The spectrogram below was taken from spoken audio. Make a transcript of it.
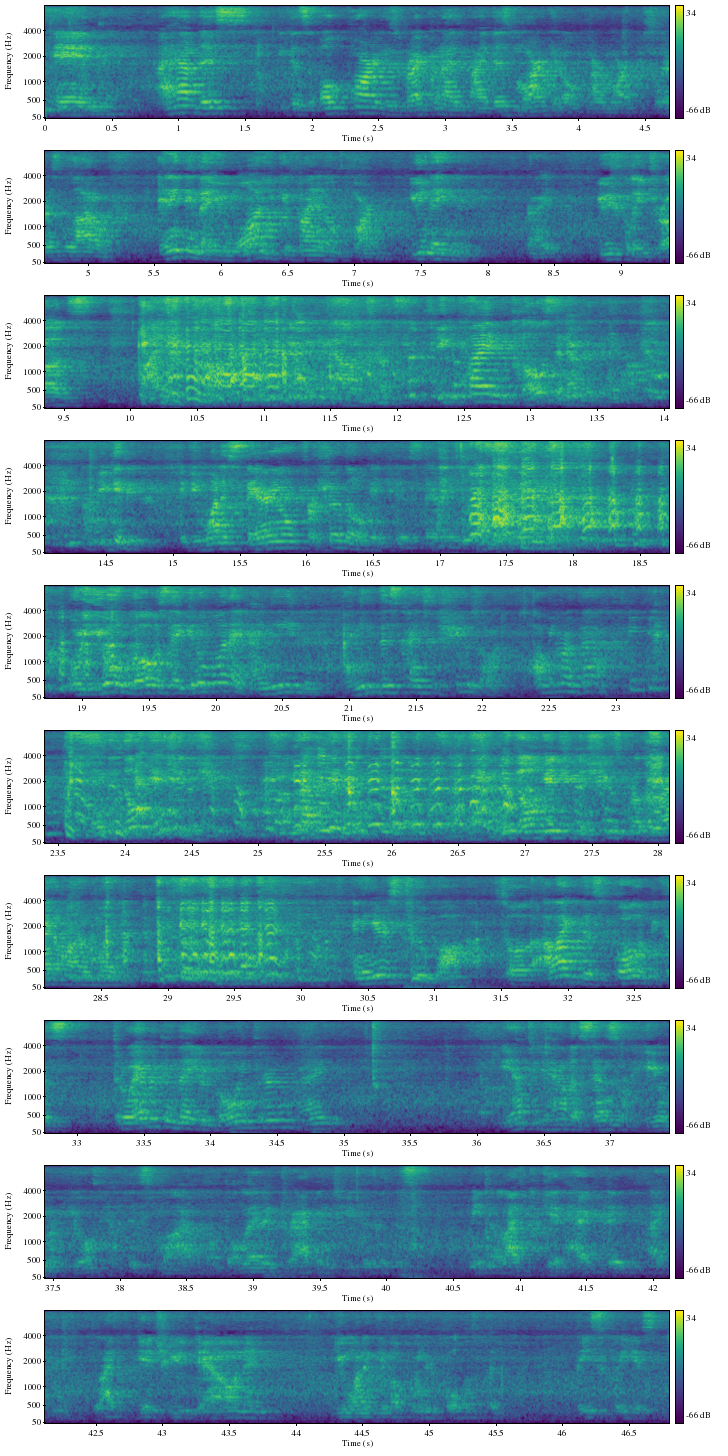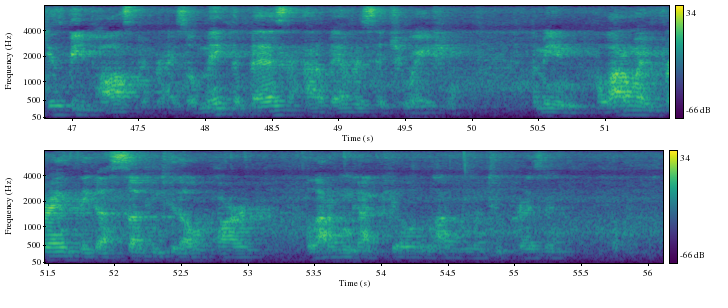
And I have this, because Oak Park is recognized by this market, Oak Park Market, so there's a lot of, anything that you want, you can find in Oak Park. You name it, right? Usually drugs. You can find clothes and everything else. You can, if you want a stereo, for sure they'll get you a stereo. or you'll go and say, you know what, I, need I need this kinds of shoes on. I'll be right back. And then they'll get you the shoes. Not they'll get you the shoes for the right amount of money. and here's Tupac. So I like this quote because through everything that you're going through, right, you have to have a sense of humor. You also have to smile. Don't let it drag into you. I mean, life could get hectic. Life could get you down and you want to give up on your goals, but basically it's just be positive, right? So make the best out of every situation. I mean, a lot of my friends, they got sucked into the park. A lot of them got killed. A lot of them went to prison.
